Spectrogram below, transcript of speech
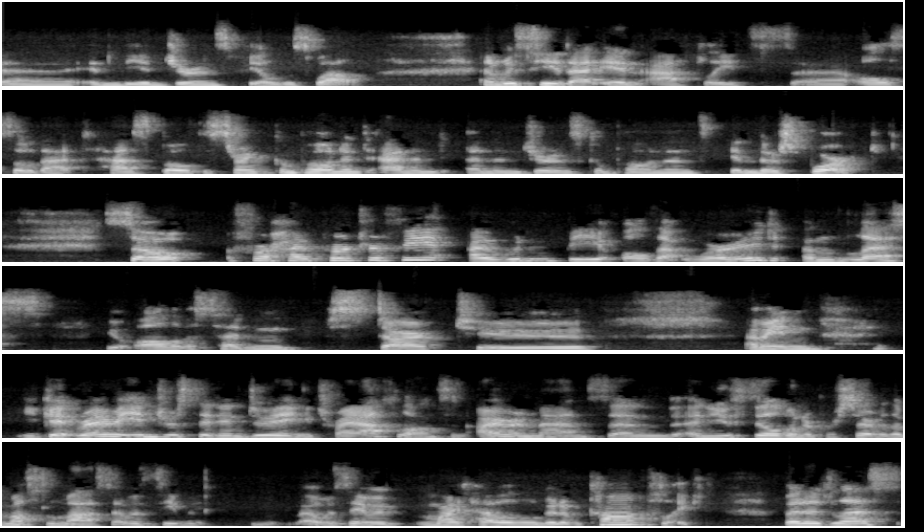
uh, in the endurance field as well. And we see that in athletes uh, also that has both a strength component and an endurance component in their sport. So for hypertrophy, I wouldn't be all that worried unless you all of a sudden start to I mean, you get very interested in doing triathlons and Ironmans, and and you still want to preserve the muscle mass. I would see, I would say we might have a little bit of a conflict, but unless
